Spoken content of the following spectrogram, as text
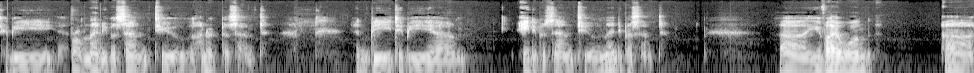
to be from 90% to 100% and B to be um, 80% to 90%. Uh, if I want uh,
